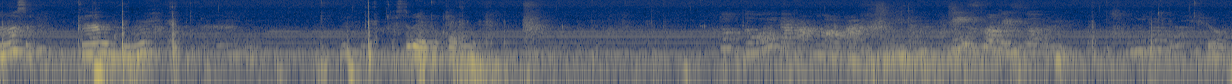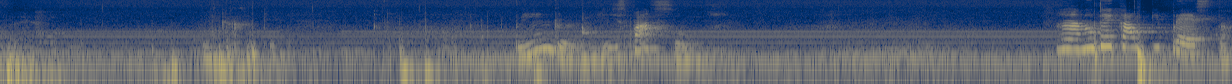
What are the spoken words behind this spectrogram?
Nossa, carro bom. Quer saber? Eu não quero um. Deixa eu ver. Um carro aqui. Bem grande e espaçoso. Ah, não tem carro que presta.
